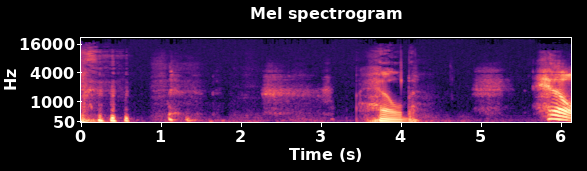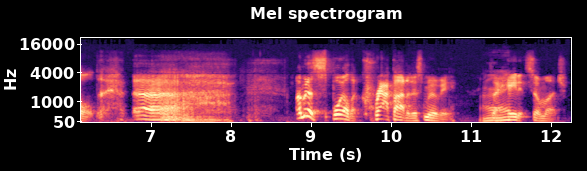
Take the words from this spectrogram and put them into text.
Held. Held. Uh, I'm going to spoil the crap out of this movie because right. I hate it so much.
